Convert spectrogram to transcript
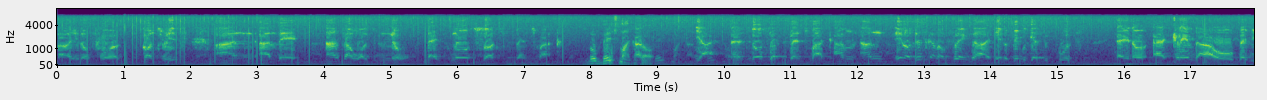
uh, you know, for countries, and and the answer was no. No such benchmark. No benchmark at all. Yeah, there's no such benchmark. Um, and you know, this kind of things are you know people get to quote you know, uh, claim that, oh, maybe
